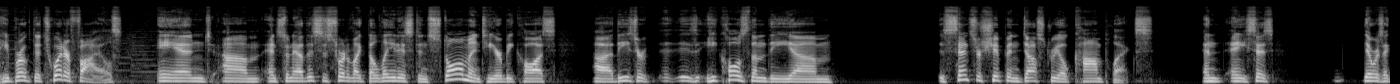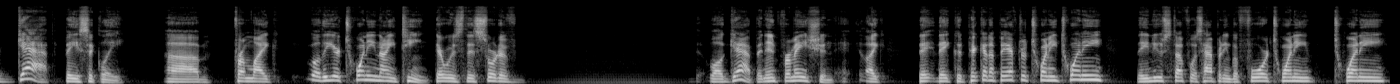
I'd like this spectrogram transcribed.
He broke the Twitter files, and um, and so now this is sort of like the latest installment here because uh, these are he calls them the, um, the censorship industrial complex, and and he says there was a gap basically um, from like well the year 2019 there was this sort of well gap in information. Like they, they could pick it up after 2020 they knew stuff was happening before 2020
